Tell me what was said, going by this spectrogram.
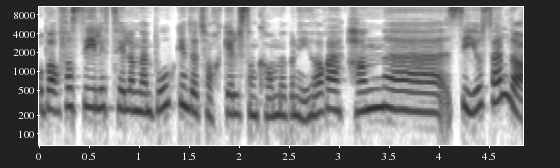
Og bare for å si litt til om den boken til Torkel som kommer på nyåret. Han øh, sier jo selv da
